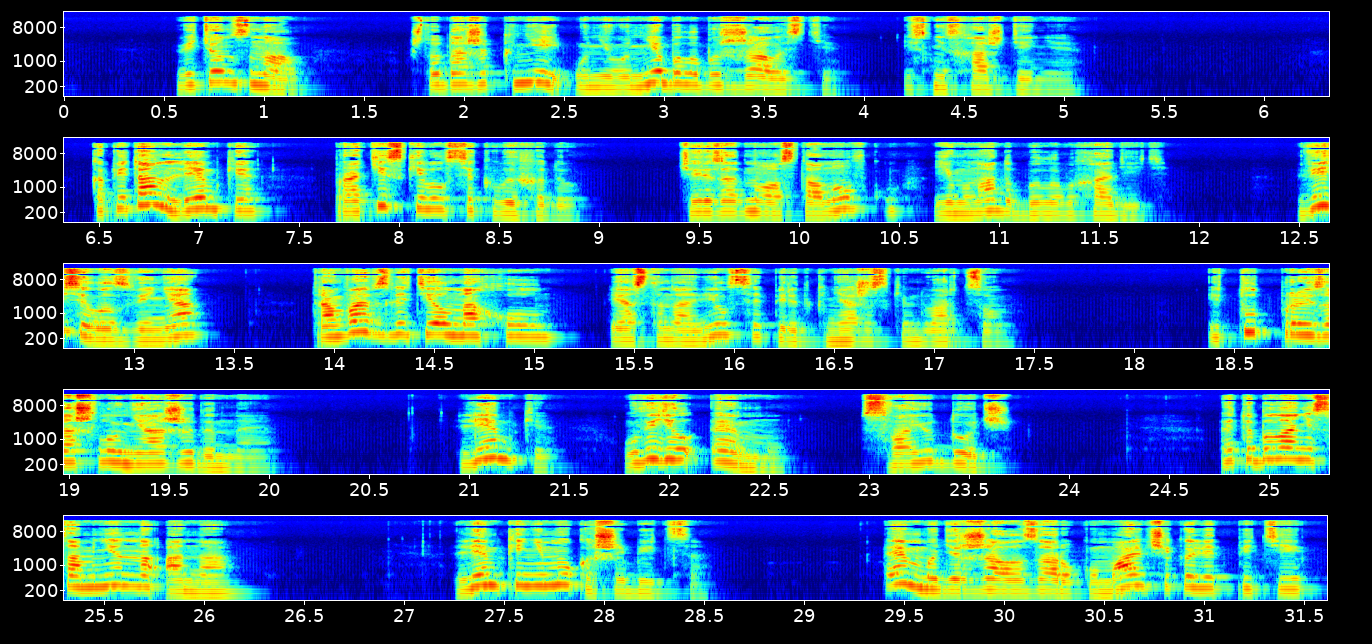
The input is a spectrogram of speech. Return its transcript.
Ведь он знал, что даже к ней у него не было бы жалости и снисхождения. Капитан Лемке протискивался к выходу. Через одну остановку ему надо было выходить. Весело звеня, трамвай взлетел на холм и остановился перед княжеским дворцом. И тут произошло неожиданное. Лемке увидел Эмму, свою дочь. Это была, несомненно, она. Лемке не мог ошибиться. Эмма держала за руку мальчика лет пяти.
